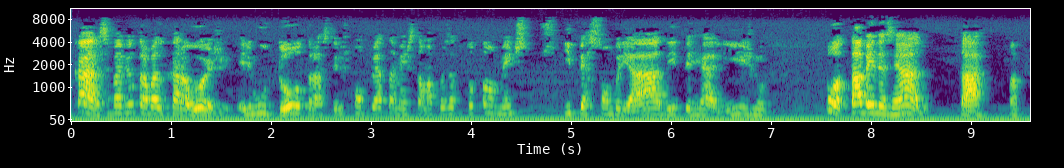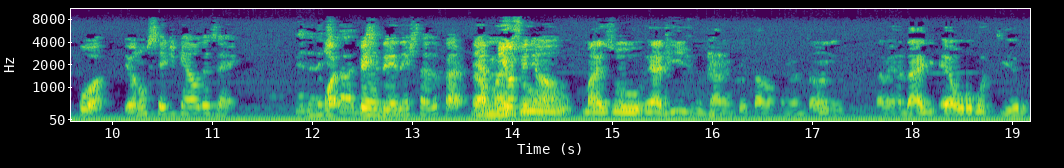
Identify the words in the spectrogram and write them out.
Cara, você vai ver o trabalho do cara hoje, ele mudou o traço dele completamente. Tá uma coisa totalmente hiper sombreada, hiper realismo. Pô, tá bem desenhado? Tá. Mas, pô, eu não sei de quem é o desenho. Perder a Pode identidade. perder a assim. identidade do cara. É Não, a mas minha o- opinião. Mas o realismo, cara, que eu tava comentando, na verdade, é o roteiro.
